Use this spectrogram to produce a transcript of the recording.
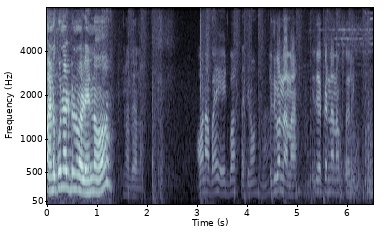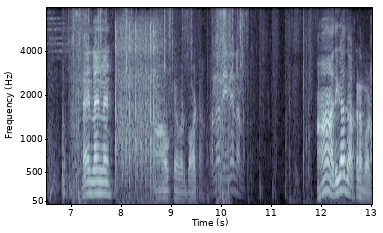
వాడు ఎన్నో అదే అన్న అవునా బాయ్ ఎయిట్ బాస్ తగ్గిన ఇదిగోండి అన్న ఇది ఎక్కడ అన్న ఒకసారి లైన్ లైన్ లైన్ ఓకే వాడు బాట అది కాదు అక్కడ వాడు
